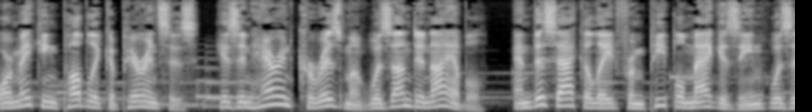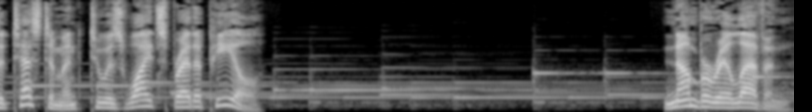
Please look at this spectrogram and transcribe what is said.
or making public appearances, his inherent charisma was undeniable, and this accolade from People magazine was a testament to his widespread appeal. Number 11.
